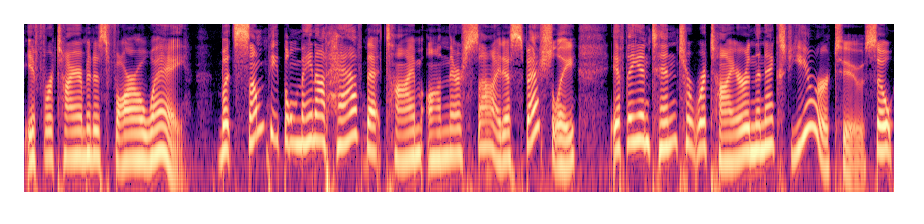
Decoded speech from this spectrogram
if retirement is far away. But some people may not have that time on their side, especially if they intend to retire in the next year or two. So,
